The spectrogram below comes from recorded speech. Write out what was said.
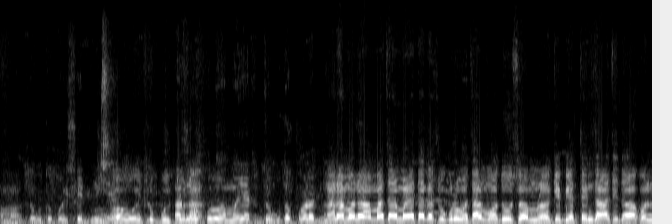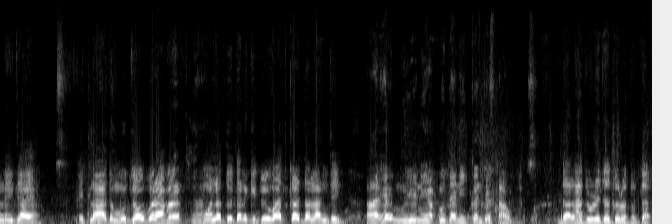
આમાં જવું તો પડશે જ નહીં હો એટલું ભૂલતો ના. છોકરો આમાં યાર જવું તો પડે જ ના. ના મને સમાચાર મળ્યા હતા કે છોકરો વધારે મોદો છે હમણાં કે બે ત્રણ દાડાથી દવાખાને લઈ જાય. એટલા તો હું જઉં બરાબર? મને તું તને કીધું વાત કર દલાન જઈ હા છે હું આખું ત્યાં નીકળ જતા આવું. દલા જોડે જતો રહ્યો તું તાર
